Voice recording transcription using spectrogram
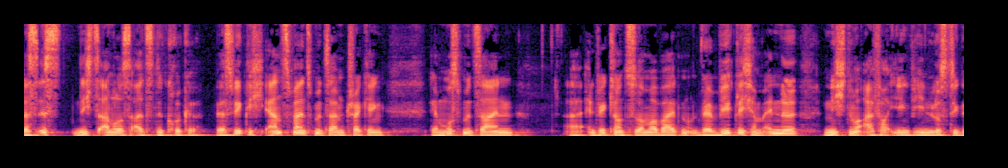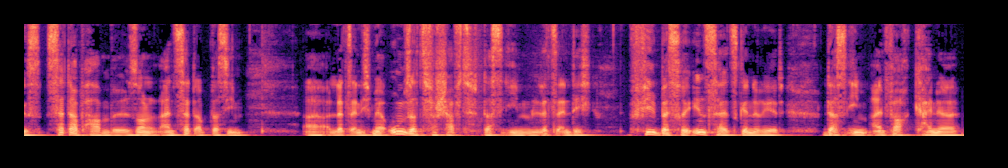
Das ist nichts anderes als eine Krücke. Wer es wirklich ernst meint mit seinem Tracking, der muss mit seinen äh, Entwicklern zusammenarbeiten und wer wirklich am Ende nicht nur einfach irgendwie ein lustiges Setup haben will, sondern ein Setup, das ihm äh, letztendlich mehr Umsatz verschafft, das ihm letztendlich viel bessere Insights generiert, dass ihm einfach keine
